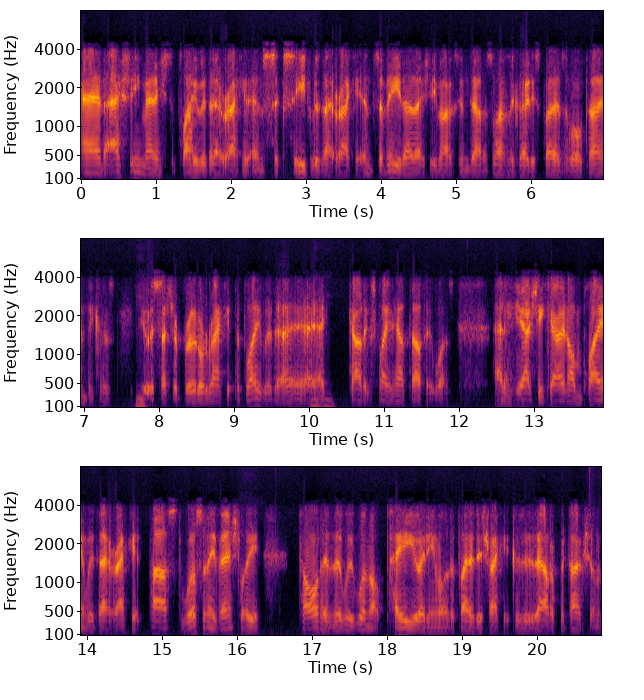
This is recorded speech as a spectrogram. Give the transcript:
and actually managed to play with that racket and succeed with that racket. And to me, that actually marks him down as one of the greatest players of all time because mm. it was such a brutal racket to play with. I, mm. I hmm. can't explain how tough it was. And he actually carried on playing with that racket past Wilson eventually told him that we will not pay you anymore to play with this racket because it's out of production.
